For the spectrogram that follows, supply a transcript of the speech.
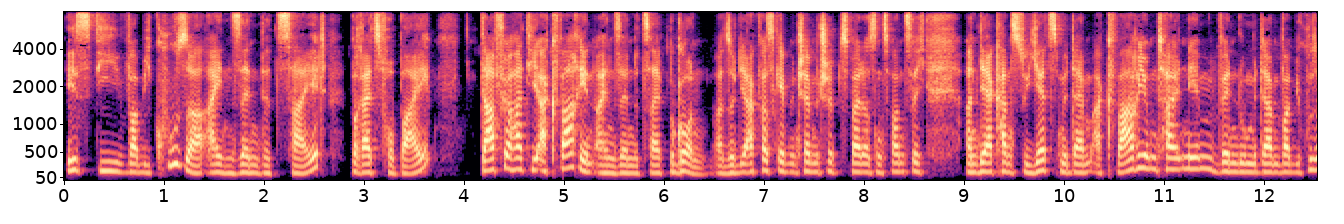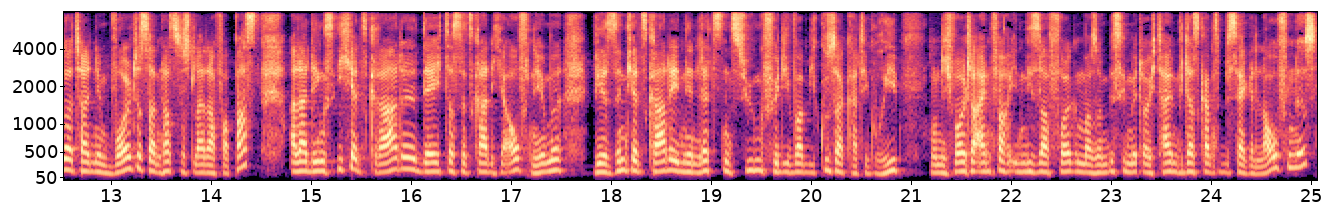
ist die Wabikusa-Einsendezeit bereits vorbei. Dafür hat die Aquarien-Einsendezeit begonnen. Also die Aquascaping Championship 2020, an der kannst du jetzt mit deinem Aquarium teilnehmen. Wenn du mit deinem Wabikusa teilnehmen wolltest, dann hast du es leider verpasst. Allerdings ich jetzt gerade, der ich das jetzt gerade hier aufnehme, wir sind jetzt gerade in den letzten Zügen für die Wabikusa-Kategorie. Und ich wollte einfach in dieser Folge mal so ein bisschen mit euch teilen, wie das Ganze bisher gelaufen ist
